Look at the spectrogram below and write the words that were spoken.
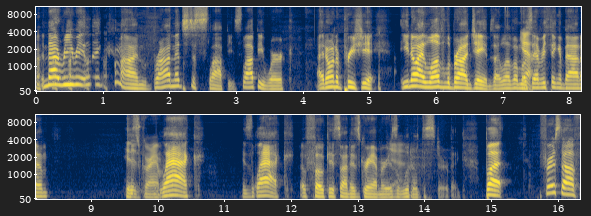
and not reread. Like, come on, LeBron. That's just sloppy, sloppy work. I don't appreciate. You know, I love LeBron James. I love almost Yeah. everything about him. His, His grammar. lack, his lack of focus on his grammar is a little disturbing. But first off,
